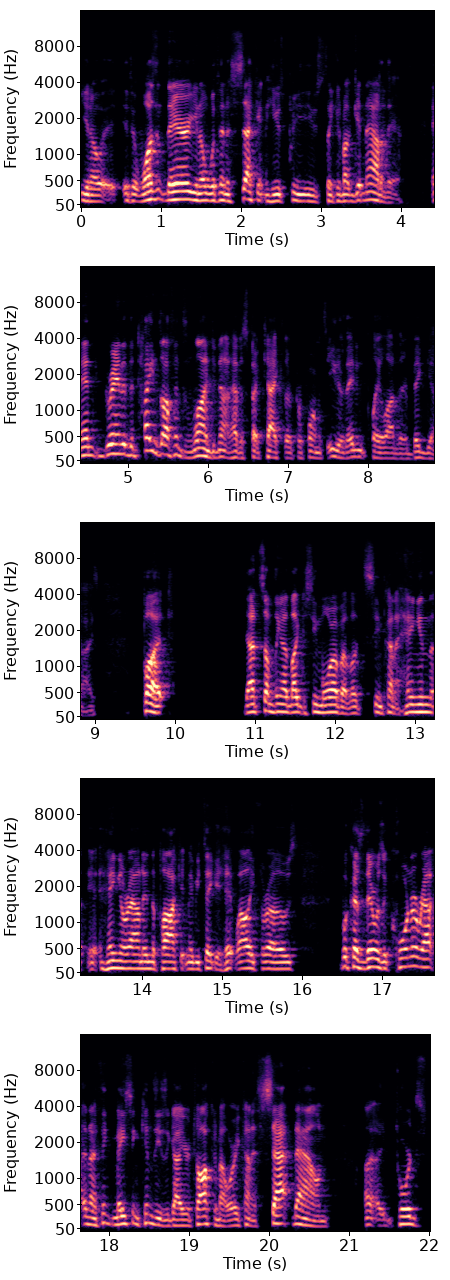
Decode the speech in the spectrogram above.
you know if it wasn't there, you know, within a second he was he was thinking about getting out of there. And granted, the Titans' offensive line did not have a spectacular performance either. They didn't play a lot of their big guys, but that's something I'd like to see more of. I'd like to see him kind of hang in the, hang around in the pocket, maybe take a hit while he throws, because there was a corner route, and I think Mason Kinsey's the guy you're talking about, where he kind of sat down uh, towards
